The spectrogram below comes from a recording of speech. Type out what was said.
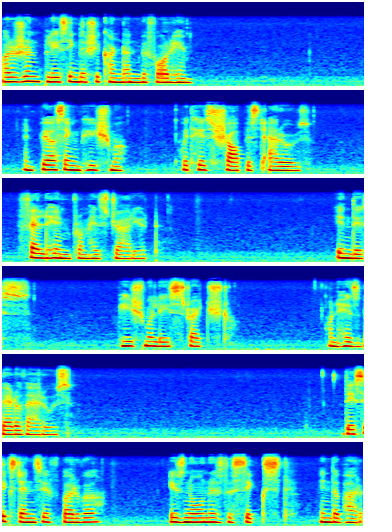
Arjun placing the Shikhandin before him and piercing Bhishma with his sharpest arrows, felled him from his chariot. In this, Bhishma lay stretched on his bed of arrows. This extensive parva is known as the sixth in the Bharat.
